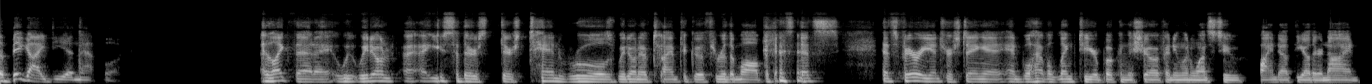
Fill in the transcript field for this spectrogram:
the big idea in that book. I like that. I, we, we don't. I, you said there's there's ten rules. We don't have time to go through them all, but that's that's that's very interesting. And we'll have a link to your book in the show if anyone wants to find out the other nine.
